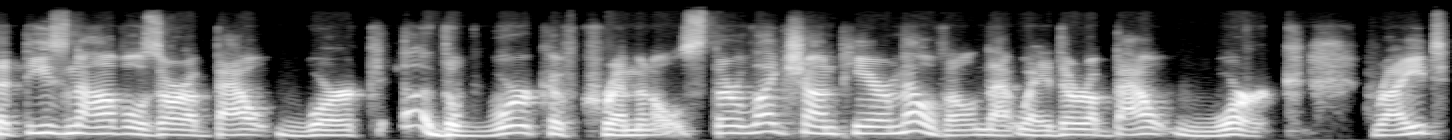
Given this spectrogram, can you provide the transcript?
that these novels are about work the work of criminals they're like jean-pierre melville in that way they're about work right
